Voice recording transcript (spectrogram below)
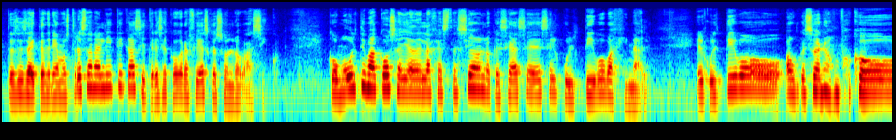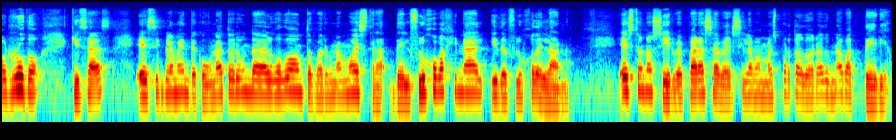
Entonces ahí tendríamos tres analíticas y tres ecografías que son lo básico. Como última cosa ya de la gestación, lo que se hace es el cultivo vaginal. El cultivo, aunque suena un poco rudo, quizás es simplemente con una torunda de algodón tomar una muestra del flujo vaginal y del flujo del ano. Esto nos sirve para saber si la mamá es portadora de una bacteria.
